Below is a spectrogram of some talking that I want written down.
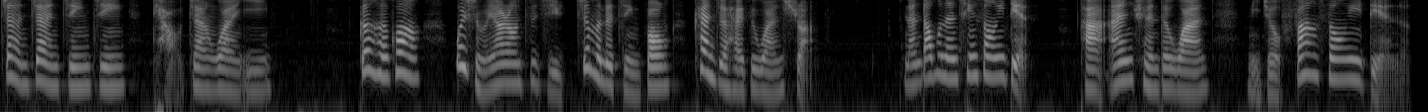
战战兢兢，挑战万一。更何况，为什么要让自己这么的紧绷？看着孩子玩耍，难道不能轻松一点？他安全的玩，你就放松一点了。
